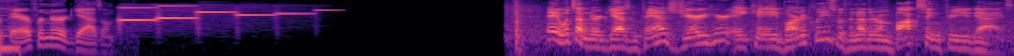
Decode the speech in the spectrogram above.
Prepare for nerdgasm. Hey, what's up, Nerdgasm fans? Jerry here, aka Barnacules, with another unboxing for you guys.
